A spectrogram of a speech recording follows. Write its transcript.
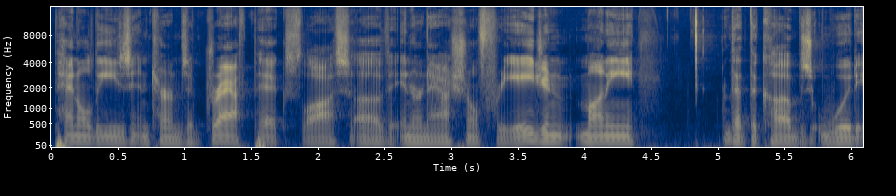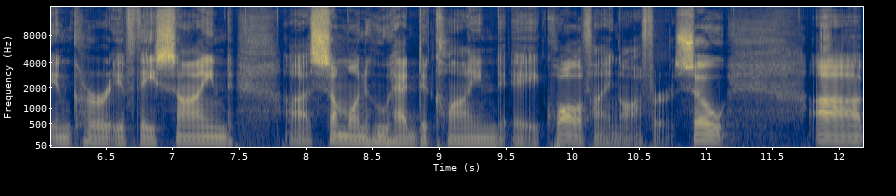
penalties in terms of draft picks, loss of international free agent money, that the Cubs would incur if they signed uh, someone who had declined a qualifying offer. So, uh,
